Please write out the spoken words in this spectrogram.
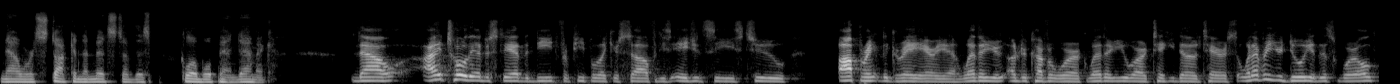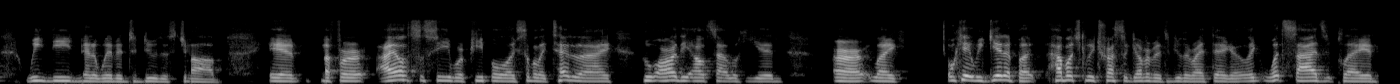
now we're stuck in the midst of this global pandemic now i totally understand the need for people like yourself and these agencies to operate in the gray area whether you're undercover work whether you are taking down a terrorist whatever you're doing in this world we need men and women to do this job and but for i also see where people like someone like ted and i who are the outside looking in are like okay, we get it, but how much can we trust the government to do the right thing? Or like what sides it play? And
